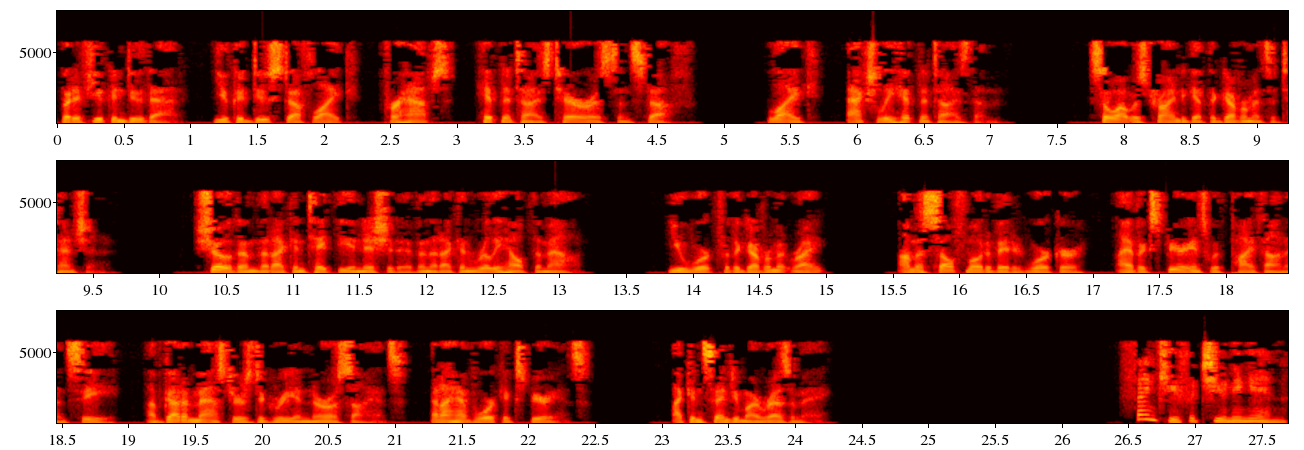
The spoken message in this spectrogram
But if you can do that, you could do stuff like, perhaps, hypnotize terrorists and stuff. Like, actually hypnotize them. So I was trying to get the government's attention. Show them that I can take the initiative and that I can really help them out. You work for the government, right? I'm a self-motivated worker, I have experience with Python and C, I've got a master's degree in neuroscience, and I have work experience. I can send you my resume. Thank you for tuning in.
